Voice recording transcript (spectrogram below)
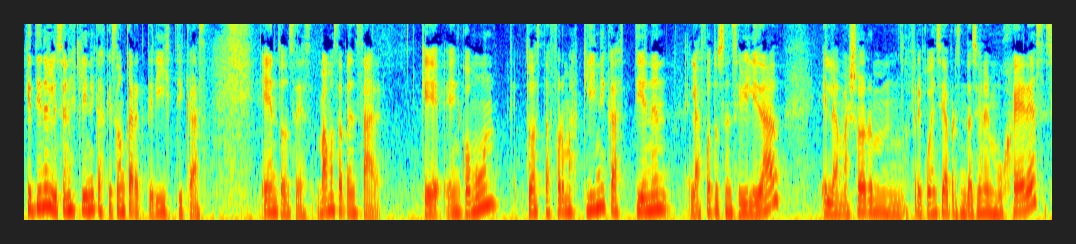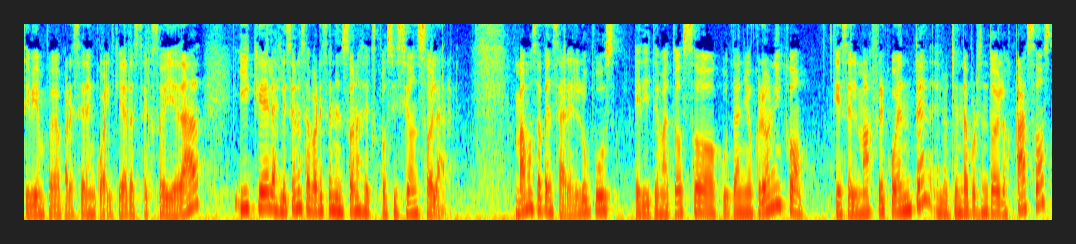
que tienen lesiones clínicas que son características. Entonces, vamos a pensar que en común todas estas formas clínicas tienen la fotosensibilidad la mayor mm, frecuencia de presentación en mujeres, si bien puede aparecer en cualquier sexo y edad, y que las lesiones aparecen en zonas de exposición solar. Vamos a pensar en lupus eritematoso cutáneo crónico, que es el más frecuente, el 80% de los casos,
